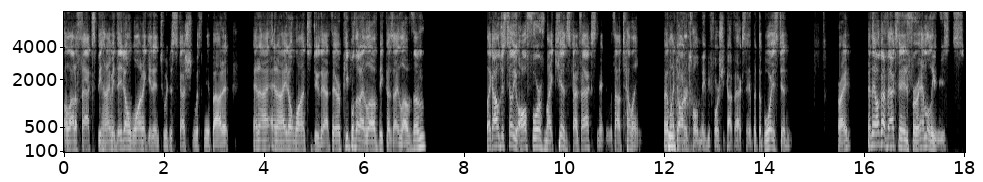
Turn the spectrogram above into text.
a lot of facts behind me. They don't want to get into a discussion with me about it. And I and I don't want to do that. There are people that I love because I love them. Like I'll just tell you, all four of my kids got vaccinated without telling. Well, my daughter told me before she got vaccinated, but the boys didn't. Right. And they all got vaccinated for Emily reasons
